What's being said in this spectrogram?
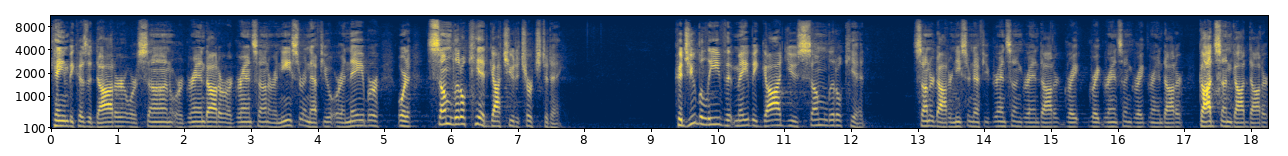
came because a daughter or a son or a granddaughter or a grandson or a niece or a nephew or a neighbor or some little kid got you to church today. Could you believe that maybe God used some little kid son or daughter, niece or nephew, grandson, granddaughter, great great grandson, great granddaughter, godson, goddaughter.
